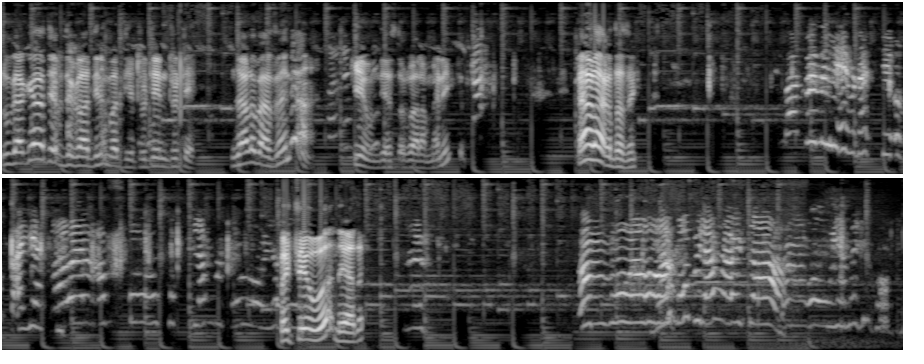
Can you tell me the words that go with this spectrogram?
लुगा क्या त्यो गरिदिनु पर्यो टुटे नि टुटे जाडो भएको छैन के हुन्थ्यो यस्तो गरममा नि कहाँबाट आएको त चाहिँ एउटा त्यो हो देखा त अम्बो, यहाँ कोपी लाग्छ रहेछ। अम्बो, यहाँ माथि कोपी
